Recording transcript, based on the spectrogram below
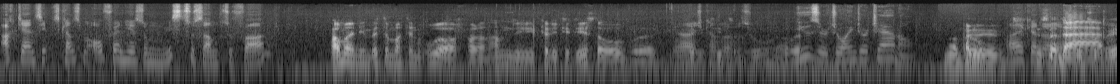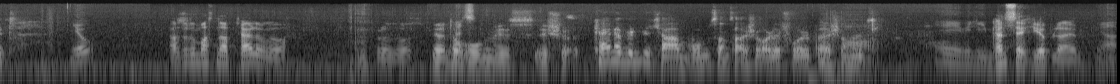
871, kannst du mal aufhören, hier so einen Mist zusammenzufahren? Fahr mal in die Mitte, mach den Ruhe auf, weil dann haben die KLTDs da oben oder. Ja, ich kann's mal versuchen. aber- User joined your channel. Na, Hallo. Hi, Ihr Kette. seid Da. schon zu dritt? Jo. Also du machst eine Abteilung auf. Oder sowas. Ja, da Meinst- oben ist, ist schon. Keiner will mich haben. Oben sind auch schon alle voll, bei schon mit. Hey, wir lieben Du kannst ja hier bleiben. Ja.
